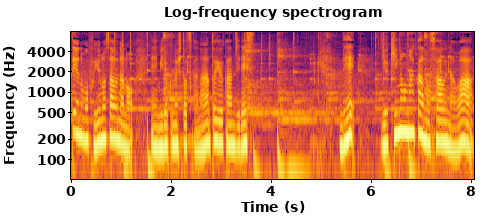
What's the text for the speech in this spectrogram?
ていうのも冬のサウナの魅力の一つかなという感じです。で雪の中のサウナは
